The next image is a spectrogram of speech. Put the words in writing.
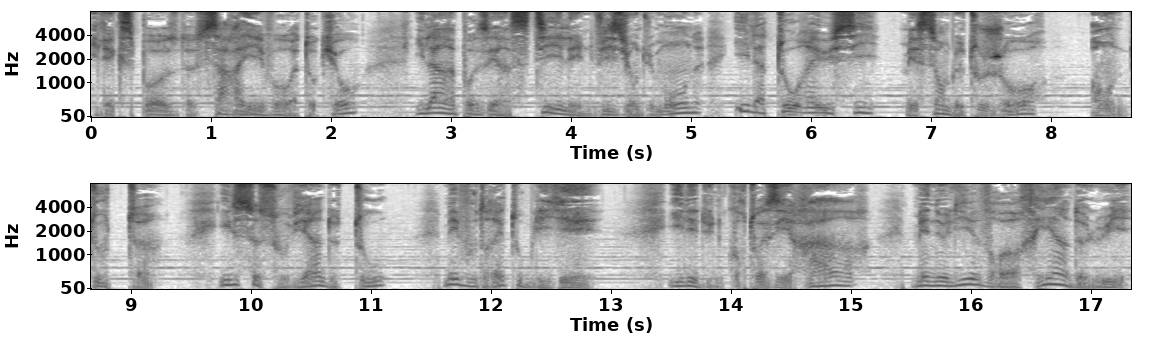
Il expose de Sarajevo à Tokyo, il a imposé un style et une vision du monde, il a tout réussi, mais semble toujours en doute. Il se souvient de tout, mais voudrait oublier. Il est d'une courtoisie rare, mais ne livre rien de lui.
